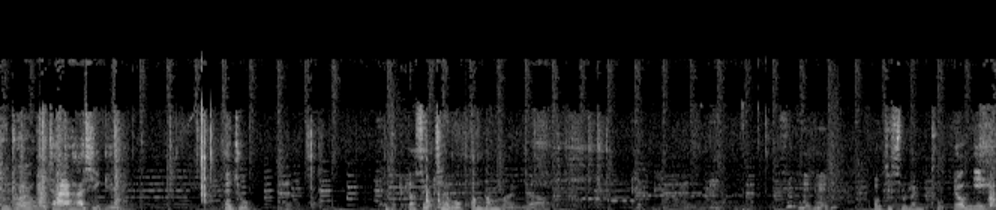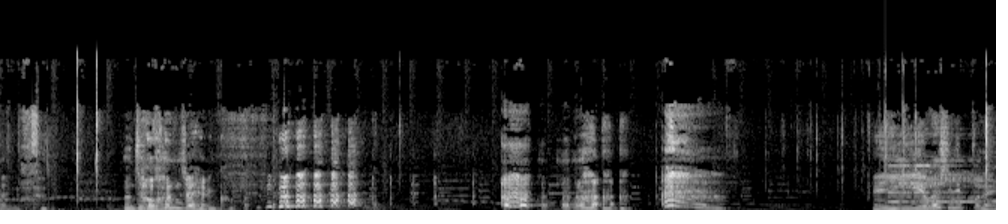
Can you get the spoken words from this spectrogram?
비돌부 잘 하시길. 해줘. 나 색 잘 못 본단 말이야. 어디 있어 램프? 여기. 있어, 여기 있어. 난 저건 줄 알고. 야, 이게 훨씬 이쁘네.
